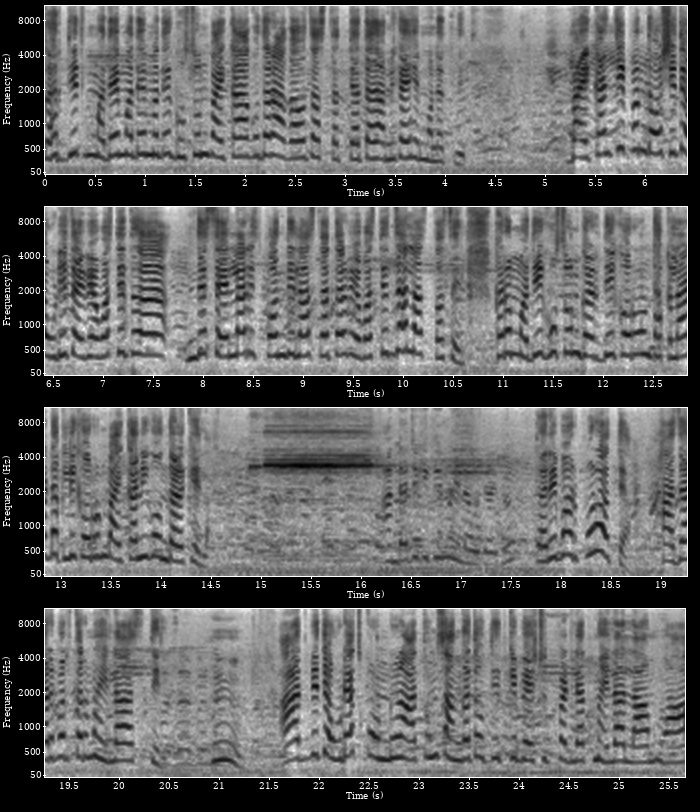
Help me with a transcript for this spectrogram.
गर्दीत मध्ये मध्ये मध्ये घुसून बायका अगोदर आगावच असतात. त्या तर आम्ही काही हे म्हणत नाहीत. बायकांची पण दोषी तेवढीच आहे. व्यवस्थित म्हणजे सेलला रिस्पॉन्स दिला असता तर व्यवस्थित झालं असतं सेल. खरं मध्ये घुसून गर्दी करून ढकला ढकली करून बायकांनी गोंधळ केला. अंदाजे किती महिला होत्या इथं? तरी भरपूर होत्या. हजारभर तर महिला असतील. आज बी तेवढ्याच कोंडून आतून सांगत होती की बेशूत पडल्यात महिला लांब व्हा.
